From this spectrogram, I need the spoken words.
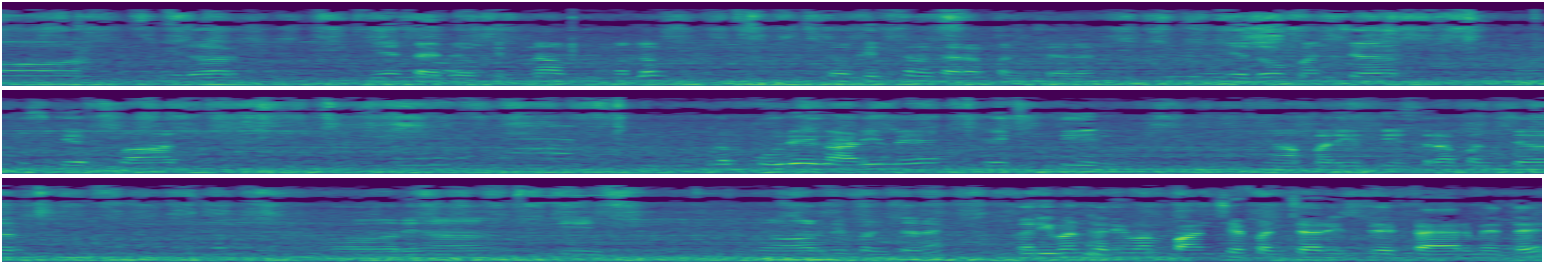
और इधर ये साइड देखो, कितना मतलब तो कितना सारा पंचर है। ये दो पंचर इसके बाद मतलब पूरे गाड़ी में एक तीन। यहाँ पर ये तीसरा पंचर और यहाँ तीन और भी पंचर है। करीबन करीबन पाँच छः पंचर इस टायर में थे।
